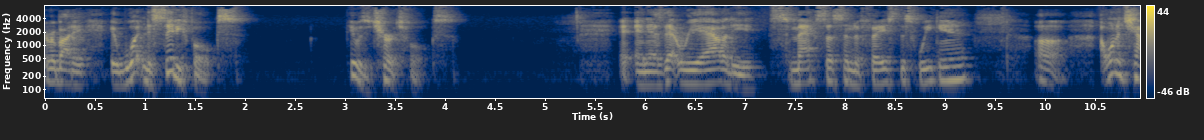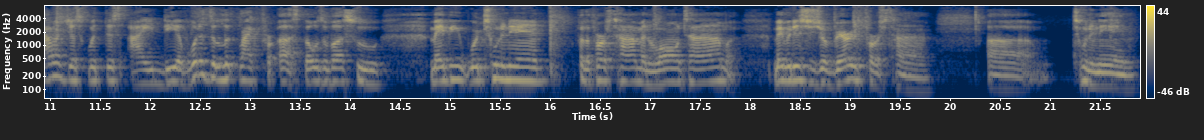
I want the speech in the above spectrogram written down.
Everybody, it wasn't the city folks. It was the church folks. And, as that reality smacks us in the face this weekend, uh, I want to challenge us with this idea of what does it look like for us, those of us who maybe we're tuning in for the first time in a long time, or maybe this is your very first time uh, tuning in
